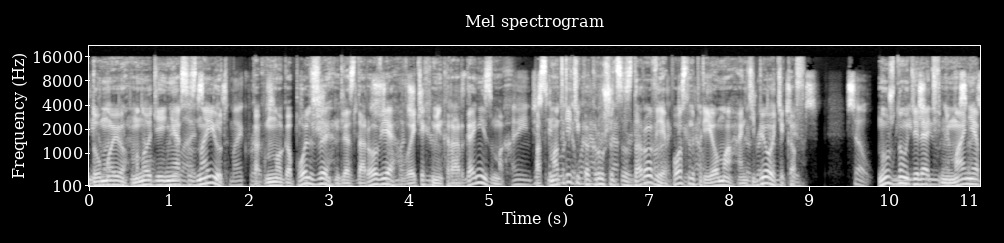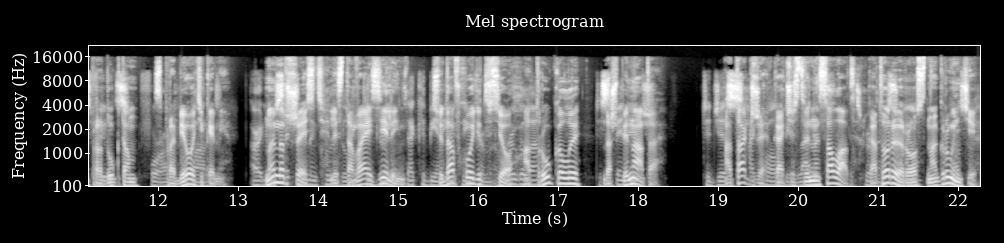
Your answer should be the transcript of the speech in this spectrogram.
Думаю, многие не осознают, как много пользы для здоровья в этих микроорганизмах. Посмотрите, как рушится здоровье после приема антибиотиков. Нужно уделять внимание продуктам с пробиотиками. Номер шесть — листовая зелень. Сюда входит все, от руколы до шпината а также качественный салат, который рос на грунте.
